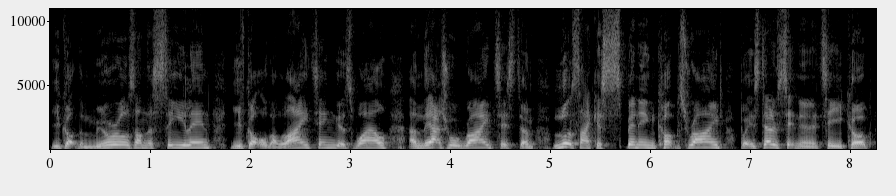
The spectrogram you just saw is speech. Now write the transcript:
you've got the murals on the ceiling, you've got all the lighting as well. And the actual ride system looks like a spinning cups ride, but instead of sitting in a teacup,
